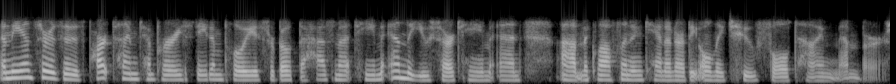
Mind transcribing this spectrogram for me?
And the answer is it is part time temporary state employees for both the Hazmat Team and the USAR team, and uh, McLaughlin and Cannon are the only two full time members.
